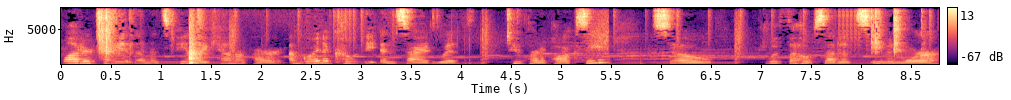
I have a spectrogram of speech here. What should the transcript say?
watertight than its PLA counterpart. I'm going to coat the inside with two-part epoxy, so with the hopes that it's even more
